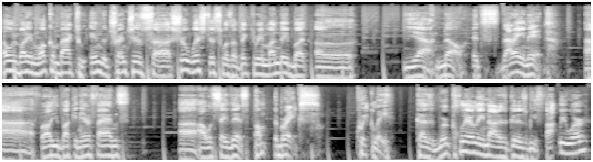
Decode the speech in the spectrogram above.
Hello, everybody, and welcome back to In the Trenches. Uh, sure wish this was a victory Monday, but uh, yeah, no, it's that ain't it. Uh, for all you Buccaneer fans, uh, I would say this: pump the brakes quickly because we're clearly not as good as we thought we were.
